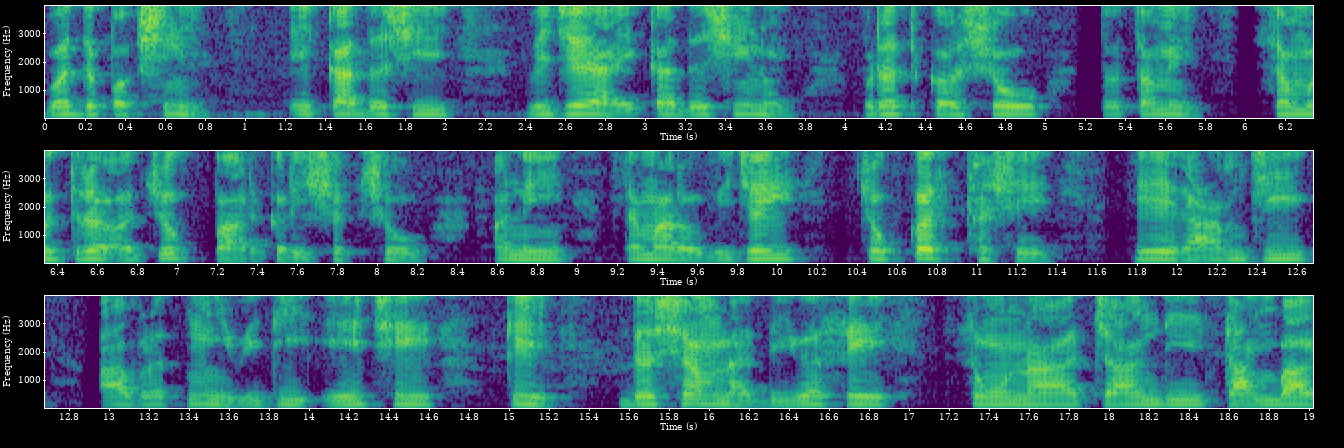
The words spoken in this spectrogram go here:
વદ પક્ષની એકાદશી, વિજયા એકાદશીનું વ્રત કરશો તો તમે સમુદ્ર અચૂક પાર કરી શકશો અને તમારો વિજય ચોક્કસ થશે. હે રામજી, આ વ્રતની વિધિ એ છે કે દશમના દિવસે સોના, ચાંદી, તાંબા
